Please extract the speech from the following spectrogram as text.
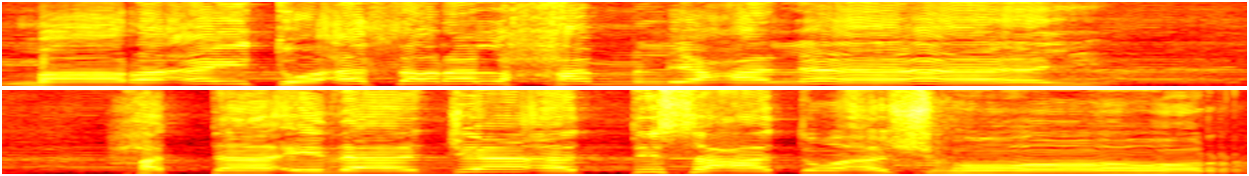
ما رأيت أثر الحمل علي حتى إذا جاءت تسعة أشهر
